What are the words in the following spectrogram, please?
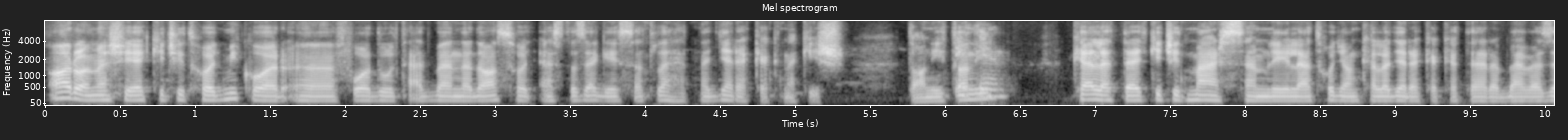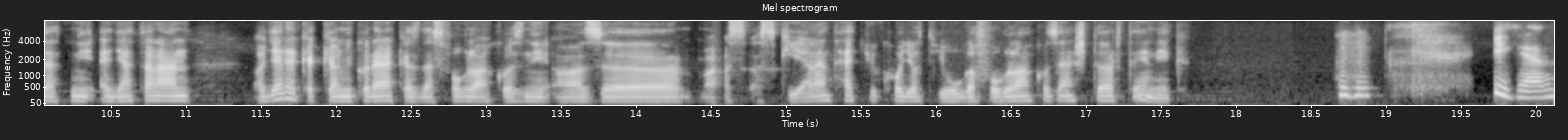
arról mesélj egy kicsit, hogy mikor uh, fordult át benned az, hogy ezt az egészet lehetne gyerekeknek is tanítani. Igen. Kellett egy kicsit más szemlélet, hogyan kell a gyerekeket erre bevezetni, egyáltalán a gyerekekkel, mikor elkezdesz foglalkozni, az, az, az kijelenthetjük, hogy ott joga foglalkozás történik? Igen,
